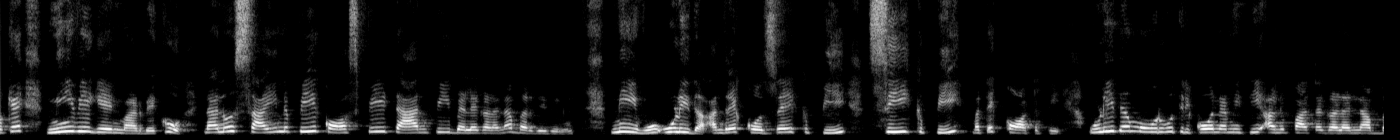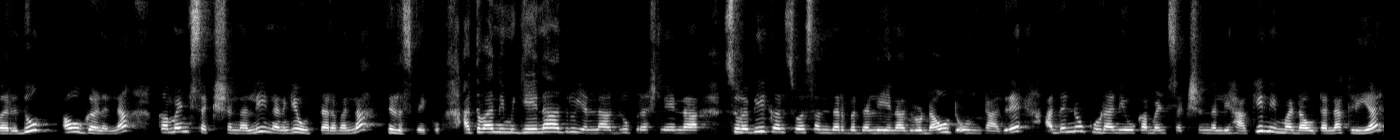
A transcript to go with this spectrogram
ಓಕೆ ನೀವೀಗ ಏನ್ ಮಾಡಬೇಕು? ನಾನು sine P cos P tan P ಬೆಲೆಗಳನ್ನ ಬರೆದಿದ್ದೀನಿ. ನೀವು ಉಳಿದ, ಅಂದ್ರೆ ಕೊಸೆಕ್ ಪಿ ಸೀಕ್ ಪಿ ಮತ್ತೆ ಕಾಟ್ ಪಿ ಉಳಿದ ಮೂರು ತ್ರಿಕೋನಮಿತಿ ಅನುಪಾತಗಳನ್ನ ಬರೆದು ಅವುಗಳನ್ನ ಕಮೆಂಟ್ ಸೆಕ್ಷನ್ ಅಲ್ಲಿ ನನಗೆ ಉತ್ತರವನ್ನ ತಿಳಿಸ್ಬೇಕು. ಅಥವಾ ನಿಮಗೇನಾದ್ರೂ ಎಲ್ಲಾದ್ರೂ ಪ್ರಶ್ನೆಯನ್ನ ಸುಲಭೀಕರಿಸುವ ಸಂದರ್ಭದಲ್ಲಿ ಏನಾದ್ರೂ ಡೌಟ್ ಉಂಟಾದ್ರೆ ಅದನ್ನು ಕೂಡ ನೀವು ಕಮೆಂಟ್ ಸೆಕ್ಷನ್ನಲ್ಲಿ ಹಾಕಿ ನಿಮ್ಮ ಡೌಟ್ ಅನ್ನ ಕ್ಲಿಯರ್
